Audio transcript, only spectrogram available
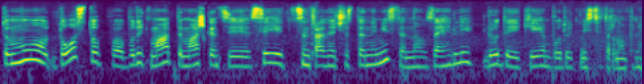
тому доступ будуть мати мешканці всієї центральної частини міста, ну взагалі люди, які будуть в місті Тернополі.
